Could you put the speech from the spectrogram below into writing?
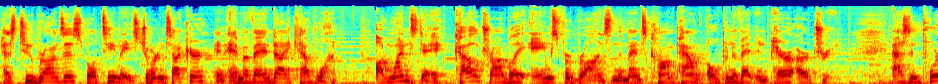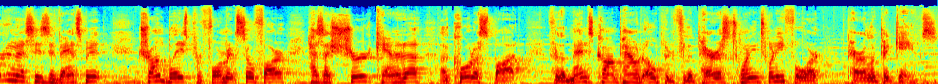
has two bronzes, while teammates Jordan Tucker and Emma Van Dyke have one. On Wednesday, Kyle Tremblay aims for bronze in the men's compound open event in para archery. As important as his advancement, Tremblay's performance so far has assured Canada a quota spot for the men's compound open for the Paris 2024 Paralympic Games.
